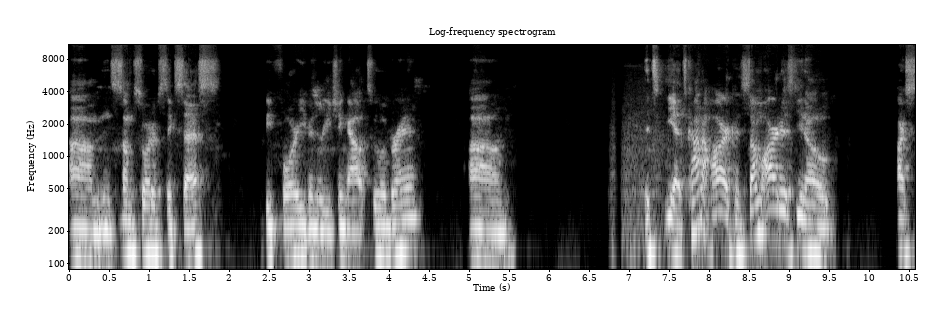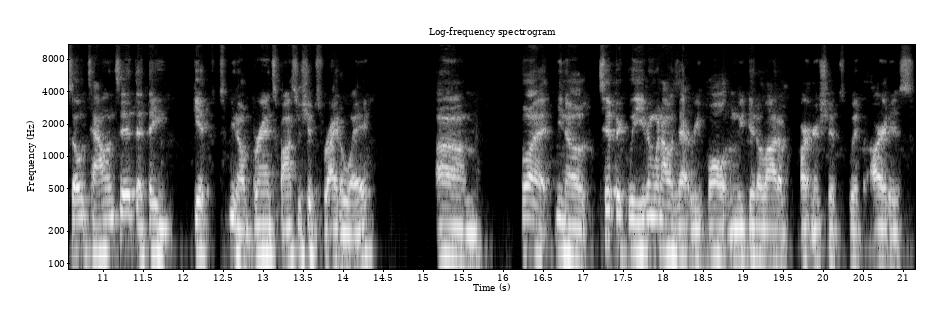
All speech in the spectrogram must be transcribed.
um, and some sort of success before even reaching out to a brand. Um, it's yeah, it's kind of hard because some artists, you know, are so talented that they get you know brand sponsorships right away. Um, but you know, typically, even when I was at Revolt and we did a lot of partnerships with artists,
